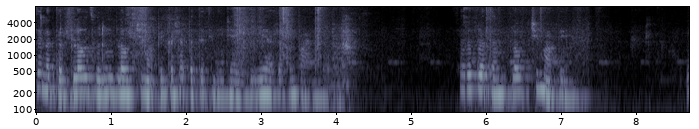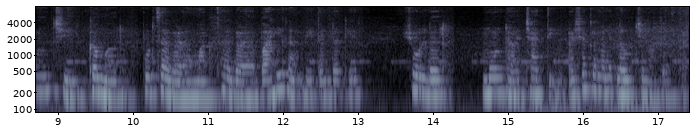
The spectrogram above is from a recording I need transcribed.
चला तर ब्लाऊजवरून ब्लाऊजची मापे कशा पद्धतीने घ्यायची हे आज आपण पाहणार आहोत. सर्वप्रथम ब्लाऊजची मापे. उंची कमर पुढचा गळा मागचा गळा बाही लांबी दंडकेर शोल्डर मोंढा छाती अशाप्रमाणे ब्लाऊजची मापे असतात.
